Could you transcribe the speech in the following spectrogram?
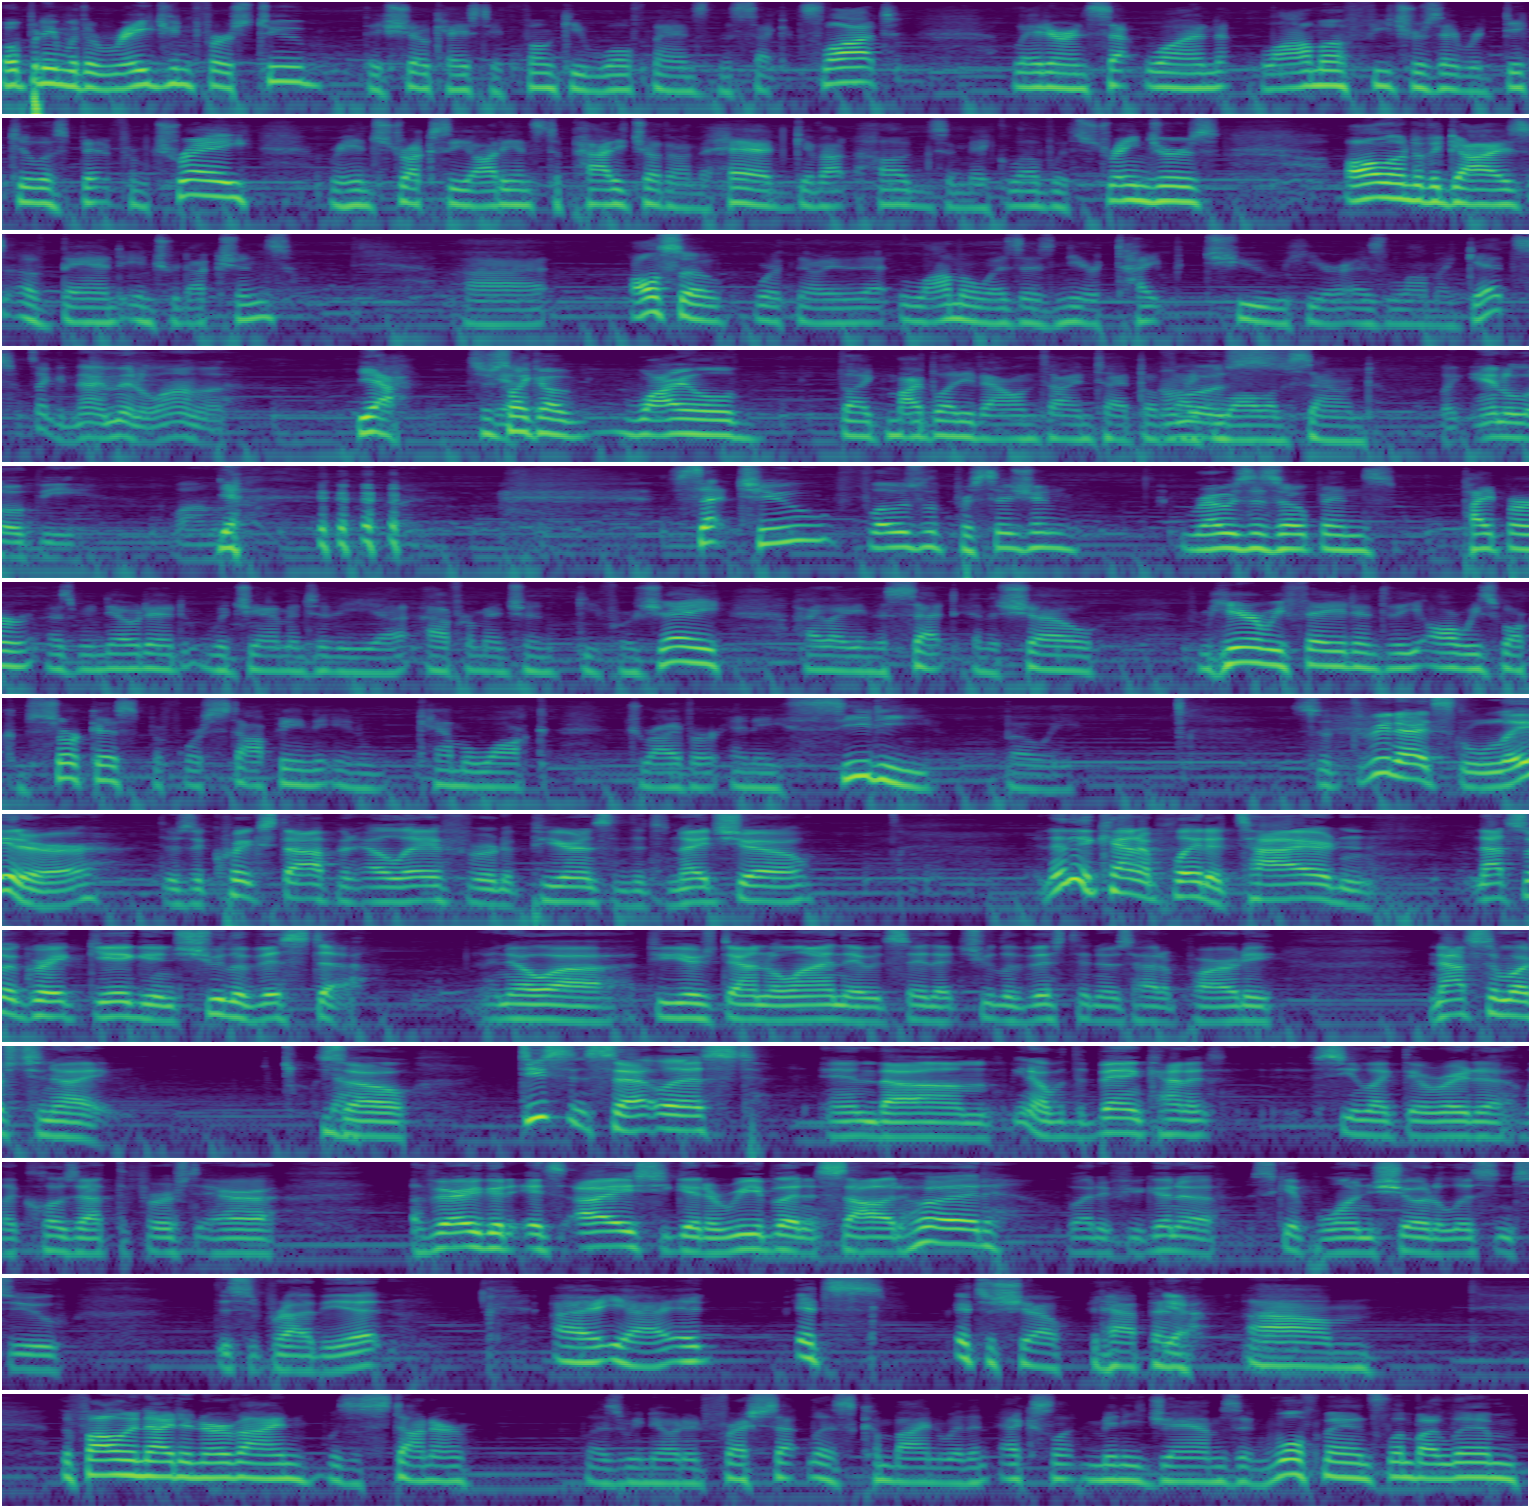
Opening with a raging first tube, they showcased a funky Wolfman's in the second slot. Later in set one, Llama features a ridiculous bit from Trey, where he instructs the audience to pat each other on the head, give out hugs, and make love with strangers, all under the guise of band introductions. Uh, also worth noting that Llama was as near Type 2 here as Llama gets. It's like a nine minute llama. Yeah, it's just Yeah. like a wild, like My Bloody Valentine type of like wall of sound. Like antelope llama. Yeah. Set two flows with precision. Roses opens. Piper, as we noted, would jam into the uh, aforementioned Guy Forget, highlighting the set and the show. From here, we fade into the Always Welcome Circus before stopping in Camel Walk, Driver, and a seedy Bowie. So three nights later, there's a quick stop in LA for an appearance at the Tonight Show. And then they kind of played a tired and not so great gig in Chula Vista. I know uh, a few years down the line they would say that Chula Vista knows how to party. Not so much tonight. So decent set list, and um, you know the band kind of seemed like they were ready to like close out the first era. A very good It's Ice. You get a Reba and a solid hood. But if you're gonna skip one show to listen to, this would probably be it. Uh, yeah, it it's it's a show. It happened. Yeah. Um, the following night in Irvine was a stunner, as we noted. Fresh set list combined with an excellent mini jams in Wolfman's, Limb by Limb,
